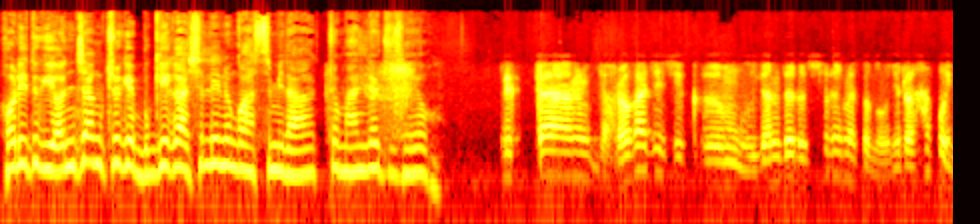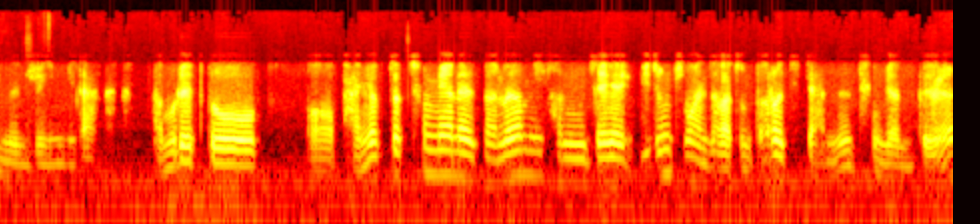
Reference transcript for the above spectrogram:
거리두기 연장 쪽에 무게가 실리는 것 같습니다. 좀 알려주세요. 일단 여러 가지 지금 의견들을 수렴해서 논의를 하고 있는 중입니다. 아무래도 어, 방역적 측면에서는 현재 위중증 환자가 좀 떨어지지 않는 측면들,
